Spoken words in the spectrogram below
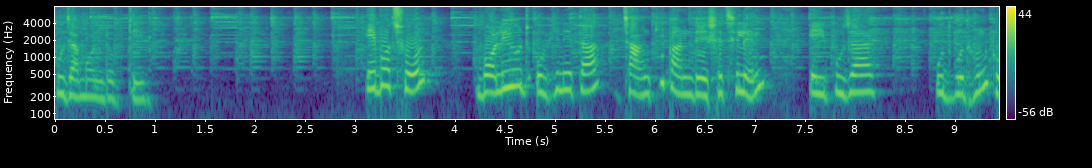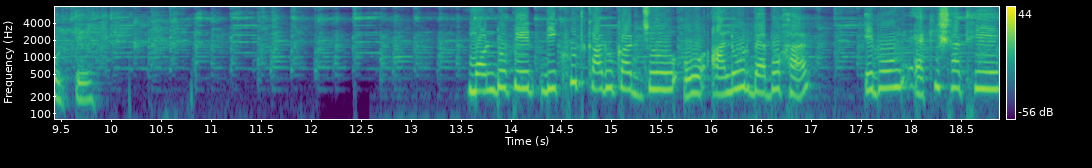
পূজা মণ্ডপটি। এবছর বলিউড অভিনেতা চাঙ্কি পান্ডে এসেছিলেন এই পূজার উদ্বোধন করতে। মণ্ডপের নিখুঁত কারুকার্য ও আলোর ব্যবহার এবং একই সাথে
